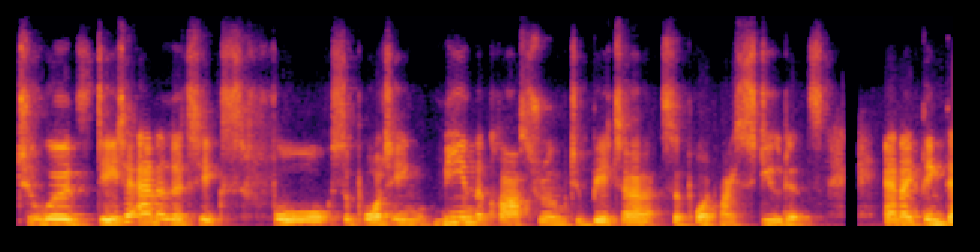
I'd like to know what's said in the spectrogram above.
towards data analytics for supporting me in the classroom to better support my students. And I think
